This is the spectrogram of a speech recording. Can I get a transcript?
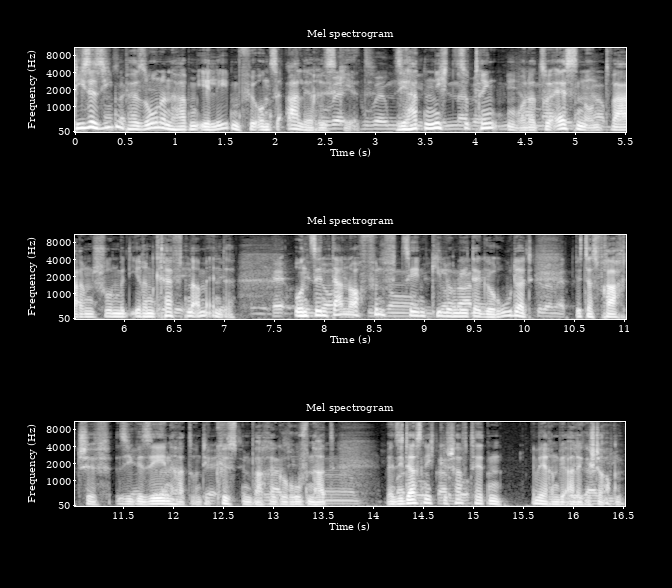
Diese sieben Personen haben ihr Leben für uns alle riskiert. Sie hatten nichts zu trinken oder zu essen und waren schon mit ihren Kräften am Ende. Und sind dann noch 15 Kilometer gerudert, bis das Frachtschiff sie gesehen hat und die Küstenwache gerufen hat. Wenn sie das nicht geschafft hätten, wären wir alle gestorben.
